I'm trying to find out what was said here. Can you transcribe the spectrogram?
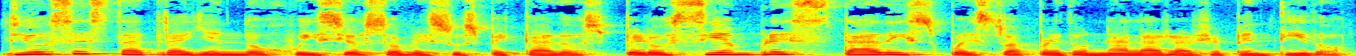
Dios está trayendo juicio sobre sus pecados, pero siempre está dispuesto a perdonar al arrepentido.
